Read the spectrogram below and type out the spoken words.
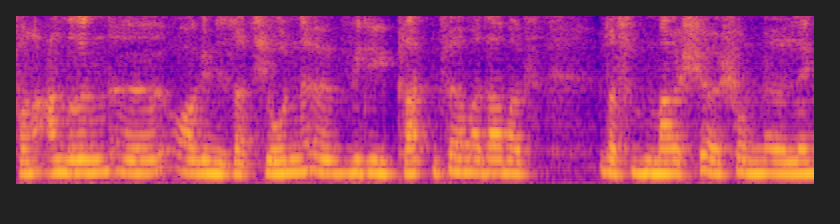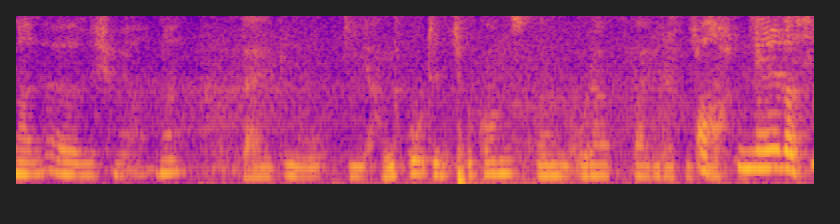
von anderen äh, Organisationen, äh, wie die Plattenfirma damals. Das mache ich äh, schon äh, länger nicht mehr. Ne? Weil du die Angebote nicht bekommst ähm, oder weil du das nicht Ach möchtest? nee, das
